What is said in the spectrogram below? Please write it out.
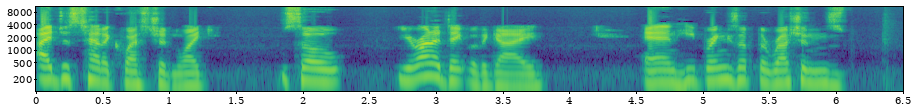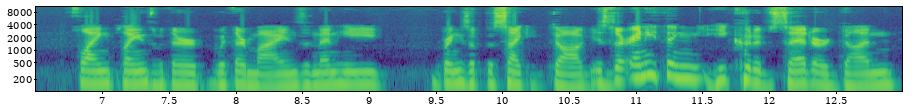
I just had a question. Like, so you're on a date with a guy, and he brings up the Russians flying planes with their with their minds, and then he brings up the psychic dog. Is there anything he could have said or done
